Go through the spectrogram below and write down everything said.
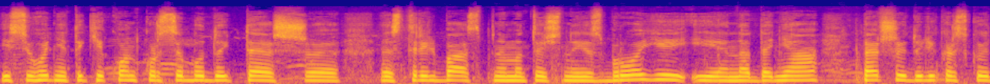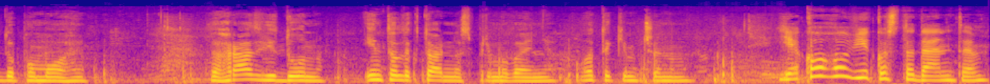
і сьогодні такі конкурси будуть теж стрільба з пневматичної зброї і надання першої долікарської допомоги. Гра з відун, інтелектуальне спрямування. От таким чином. Якого віку студенти?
